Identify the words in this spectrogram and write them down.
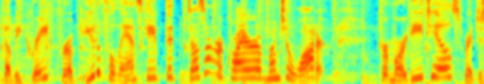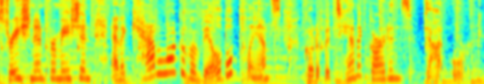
They'll be great for a beautiful landscape that doesn't require a bunch of water. For more details, registration information, and a catalog of available plants, go to botanicgardens.org.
